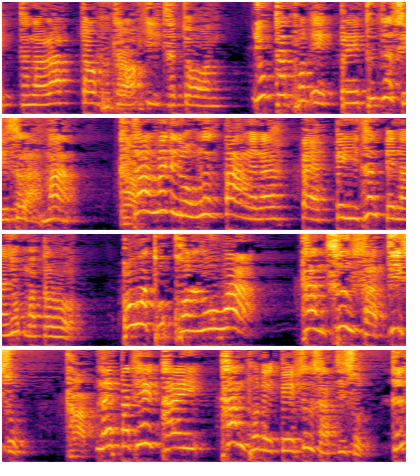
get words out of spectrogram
ฤษดิ์ธนรัตน์จอมพลครับอีขจร ยุคท่านพลเอกเปรมทุนเสียสละมากครับท่านไม่ได้ลงเลือกตั้งเลยนะแปดปีท่านเป็นนายกมาตลอดเพราะว่าทุกคนรู้ว่า ท่านซื่อสัตย์ที่สุดครับในประเทศไทยท่านพลเอกเปรมซื่อสัตย์ที่สุด ถึง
